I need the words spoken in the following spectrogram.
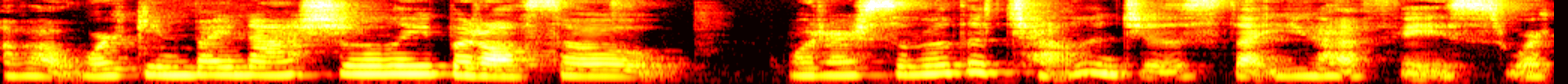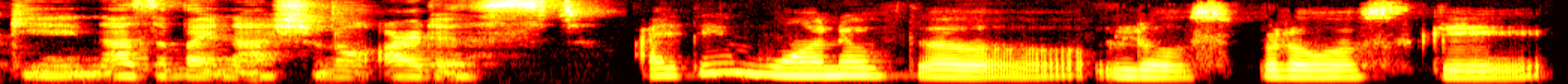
about working binationally, but also what are some of the challenges that you have faced working as a binational artist? I think one of the los pros que,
